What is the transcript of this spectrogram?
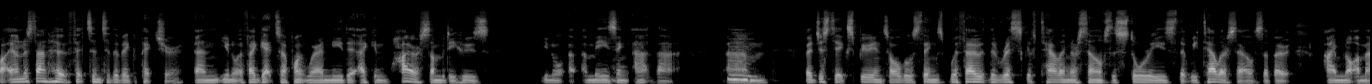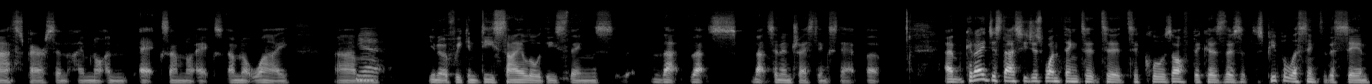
but I understand how it fits into the big picture. And you know, if I get to a point where I need it, I can hire somebody who's, you know, amazing at that. Mm. Um, but just to experience all those things without the risk of telling ourselves the stories that we tell ourselves about i'm not a maths person i'm not an x i'm not x i'm not y um, yeah. you know if we can de-silo these things that that's that's an interesting step but um, can i just ask you just one thing to to, to close off because there's there's people listening to this saying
